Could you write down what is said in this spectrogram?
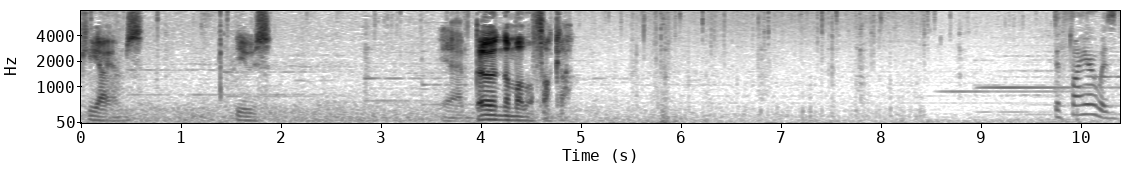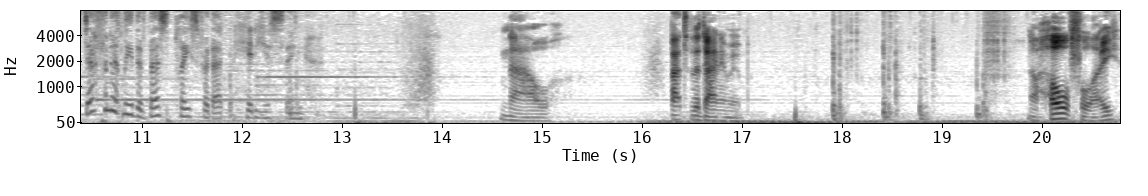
key items. Use. Yeah, burn the motherfucker. Fire was definitely the best place for that hideous thing. Now, back to the dining room. Now, hopefully,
